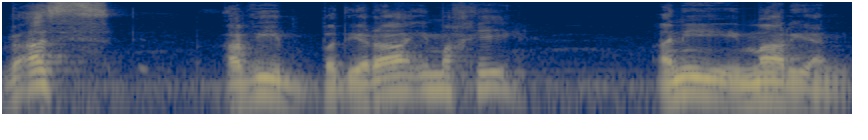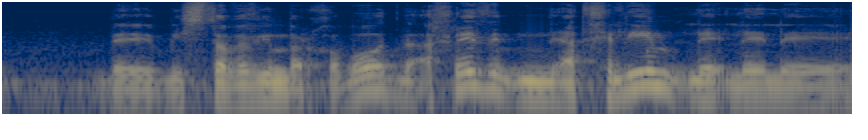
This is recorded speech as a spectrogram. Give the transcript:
ואז אבי בדירה עם אחי, אני עם מריאן מסתובבים ברחובות, ואחרי זה מתחילים ל- ל- ל-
